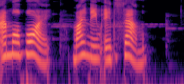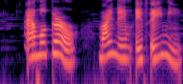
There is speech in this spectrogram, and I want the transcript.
I'm a boy. My name is Sam. I'm a girl. My name is Amy.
